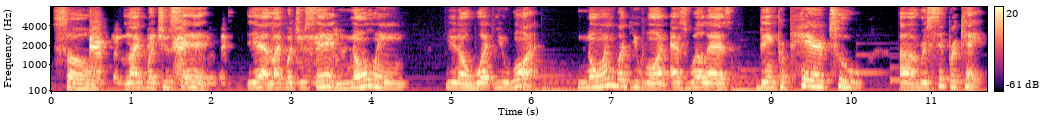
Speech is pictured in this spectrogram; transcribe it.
So, Absolutely. like what you said, Absolutely. yeah, like what you said, mm-hmm. knowing, you know, what you want, knowing what you want, as well as being prepared to uh, reciprocate,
